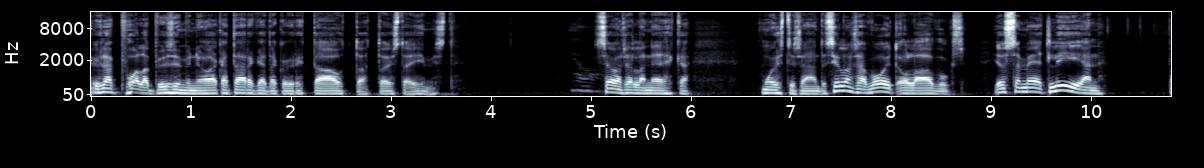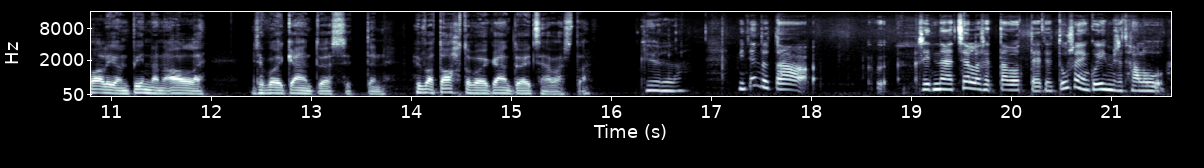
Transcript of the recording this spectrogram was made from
yläpuolella pysyminen on aika tärkeää, kun yrittää auttaa toista ihmistä. Joo. Se on sellainen ehkä muistisääntö. Silloin sä voit olla avuksi. Jos sä meet liian paljon pinnan alle, niin se voi kääntyä sitten, hyvä tahto voi kääntyä itseään vastaan. Kyllä. Miten tota, sitten näet sellaiset tavoitteet, että usein kun ihmiset haluaa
